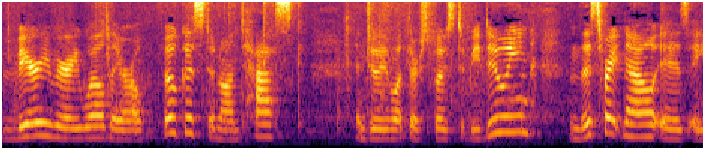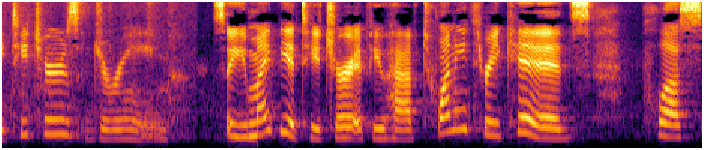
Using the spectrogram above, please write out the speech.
very, very well. They are all focused and on task and doing what they're supposed to be doing. And this right now is a teacher's dream. So you might be a teacher if you have 23 kids plus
